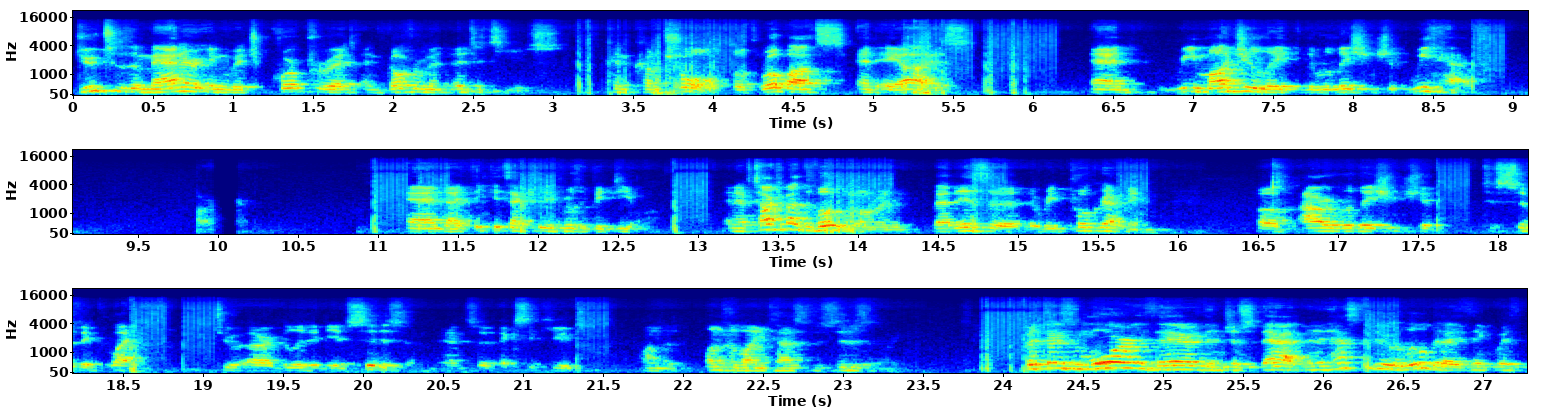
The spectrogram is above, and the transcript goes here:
due to the manner in which corporate and government entities can control both robots and AIs and remodulate the relationship we have. And I think it's actually a really big deal. And I've talked about the vote already. That is a, a reprogramming of our relationship to civic life, to our ability to be a citizen and to execute on the underlying task of citizenry. But there's more there than just that, and it has to do a little bit, I think, with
